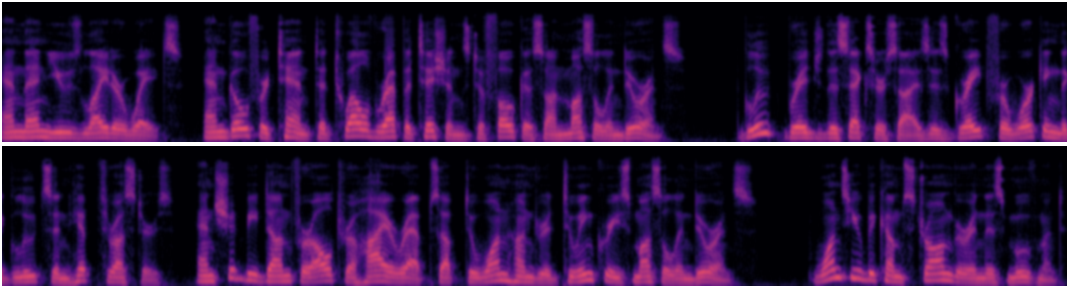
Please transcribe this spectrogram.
and then use lighter weights and go for 10 to 12 repetitions to focus on muscle endurance. Glute bridge This exercise is great for working the glutes and hip thrusters and should be done for ultra high reps up to 100 to increase muscle endurance. Once you become stronger in this movement,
